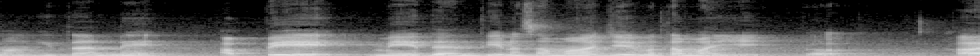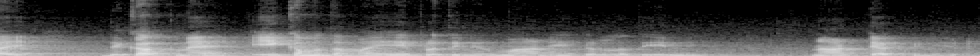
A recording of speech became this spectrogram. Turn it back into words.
මං හිතන්නේ අපේ මේ දැන්තියන සමාජයම තමයි ආය දෙකක් නෑ. ඒකම තමයි ඒ ප්‍රතිනිර්මාණය කරලා තියන්නේ නාට්‍යයක් විදිහට.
